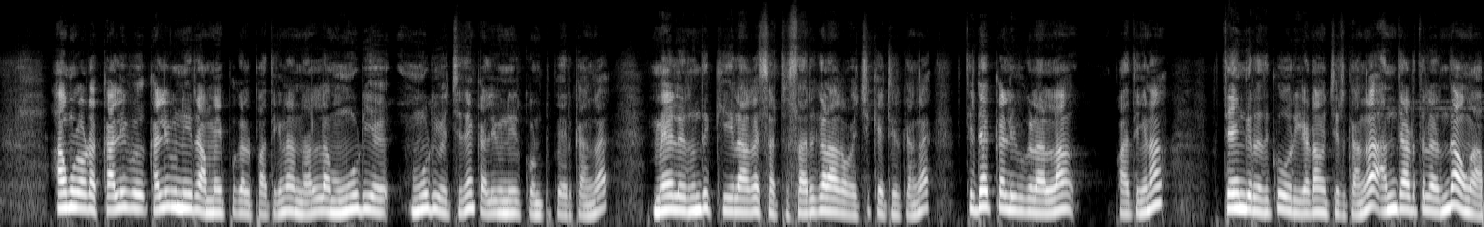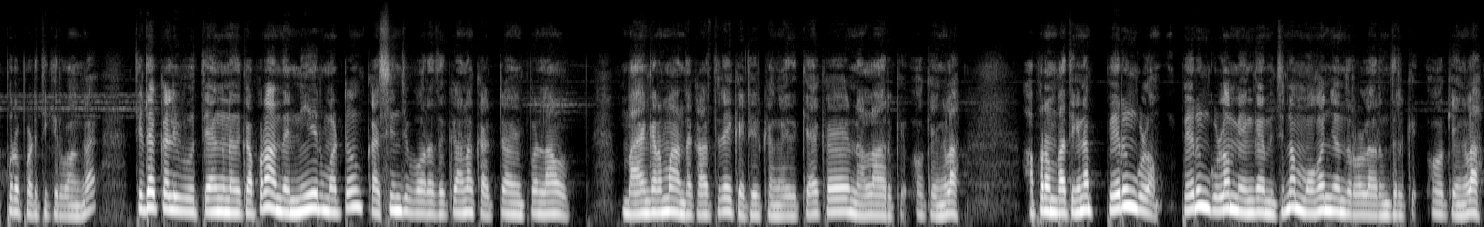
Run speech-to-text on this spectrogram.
அவங்களோட கழிவு கழிவுநீர் அமைப்புகள் பார்த்திங்கன்னா நல்லா மூடிய மூடி வச்சு தான் கழிவுநீர் கொண்டு போயிருக்காங்க. மேலிருந்து கீழாக சற்று சருகலாக வச்சு கட்டியிருக்காங்க. திடக்கழிவுகளெல்லாம் பார்த்திங்கன்னா தேங்குறதுக்கு ஒரு இடம் வச்சுருக்காங்க. அந்த இடத்துல இருந்து அவங்க அப்புறப்படுத்திக்கிடுவாங்க திடக்கழிவு தேங்கினதுக்கப்புறம் அந்த நீர் மட்டும் கசிஞ்சு போகிறதுக்கான கட்டமைப்பெல்லாம் பயங்கரமாக அந்த காலத்திலே கட்டியிருக்காங்க. இது கேட்கவே நல்லாயிருக்கு ஓகேங்களா? அப்புறம் பார்த்திங்கன்னா பெருங்குளம். பெருங்குளம் எங்கே இருந்துச்சுன்னா மொகஞ்சந்திரோவில் இருந்திருக்கு. ஓகேங்களா?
